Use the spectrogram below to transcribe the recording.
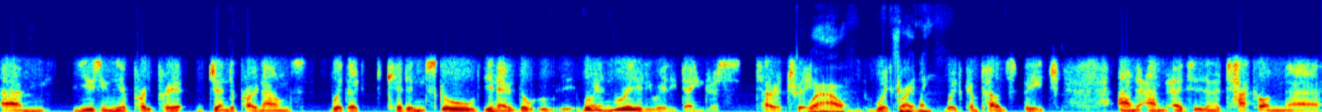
um, using the appropriate gender pronouns with a kid in school. You know, the, we're in really, really dangerous territory. Wow, with frightening with compelled speech, and and it's an attack on. Uh,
